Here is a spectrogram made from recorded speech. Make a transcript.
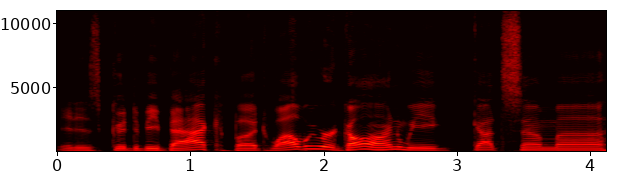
It is good to be back, but while we were gone, we got some uh,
